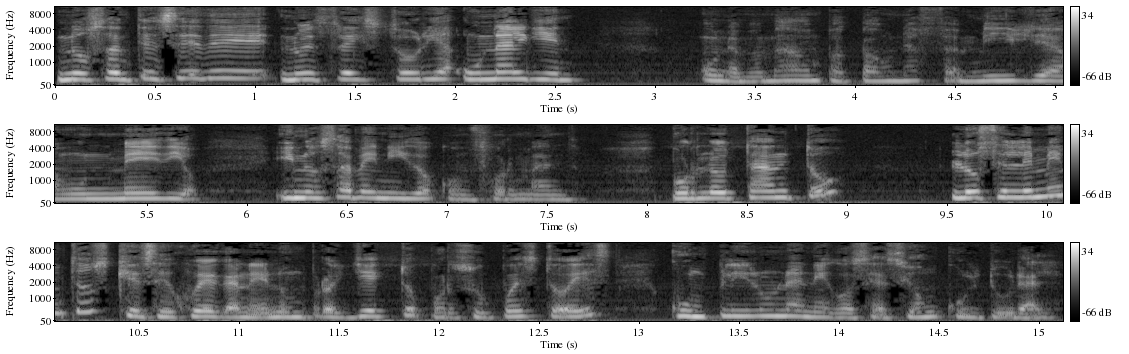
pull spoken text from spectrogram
nos antecede nuestra historia un alguien una mamá, un papá, una familia, un medio, y nos ha venido conformando. Por lo tanto, los elementos que se juegan en un proyecto, por supuesto, es cumplir una negociación cultural.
